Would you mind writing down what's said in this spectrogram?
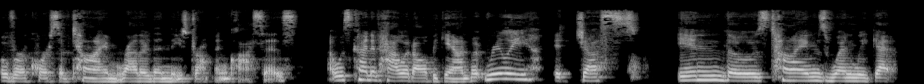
over a course of time rather than these drop in classes. That was kind of how it all began. But really, it just in those times when we get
